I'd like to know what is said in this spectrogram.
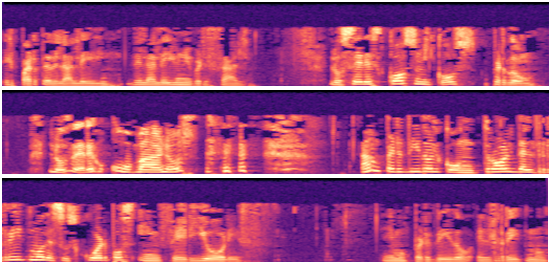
Es parte de la ley, de la ley universal los seres cósmicos, perdón, los seres humanos han perdido el control del ritmo de sus cuerpos inferiores. Hemos perdido el ritmo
